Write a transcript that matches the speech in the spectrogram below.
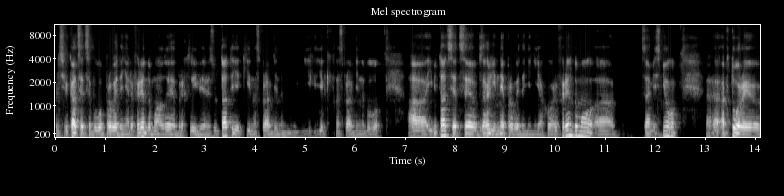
Фальсифікація це було проведення референдуму, але брехливі результати, які насправді не яких насправді не було. А імітація це взагалі не проведення ніякого референдуму. А замість нього е, актори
